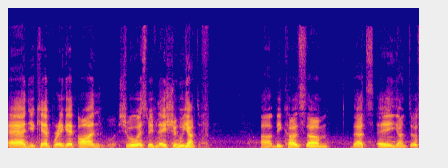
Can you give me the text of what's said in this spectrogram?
and you can't bring it on Shavuos Mivnei shehu yantif, uh, because um, that's a yantif.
